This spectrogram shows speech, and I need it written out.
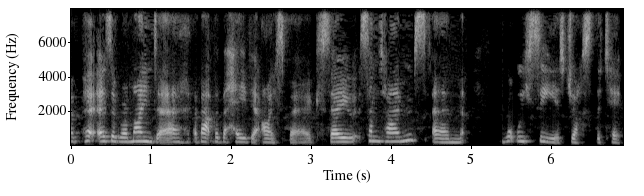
I put as a reminder about the behaviour iceberg. So sometimes um, what we see is just the tip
